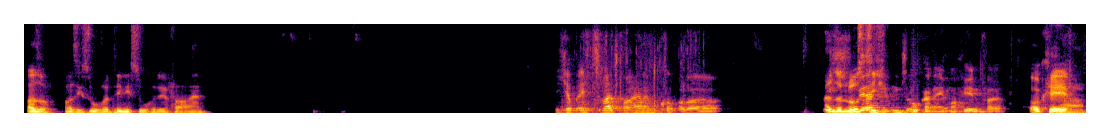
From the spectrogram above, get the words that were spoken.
Also, was ich suche, den ich suche, den Verein. Ich habe echt zwei Vereine im Kopf, aber Also ich lustig. einen Joker nehmen, auf jeden Fall. Okay, ja,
